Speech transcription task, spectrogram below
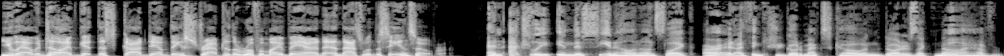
you have until I get this goddamn thing strapped to the roof of my van, and that's when the scene's over. And actually, in this scene, Helen Hunt's like, "All right, I think you should go to Mexico," and the daughter's like, "No, I have a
